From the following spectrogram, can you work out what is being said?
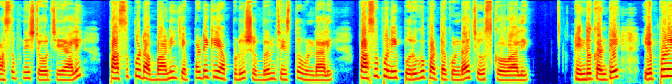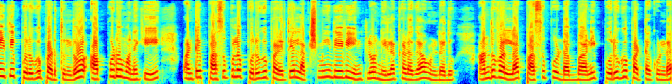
పసుపుని స్టోర్ చేయాలి. పసుపు డబ్బాని ఎప్పటికీ అప్పుడు శుభ్రం చేస్తూ ఉండాలి. పసుపుని పురుగు పట్టకుండా చూసుకోవాలి. ఎందుకంటే ఎప్పుడైతే పురుగు పడుతుందో అప్పుడు మనకి అంటే పసుపులో పురుగు పడితే లక్ష్మీదేవి ఇంట్లో నిలకడగా ఉండదు. అందువల్ల పసుపు డబ్బాని పురుగు పట్టకుండా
